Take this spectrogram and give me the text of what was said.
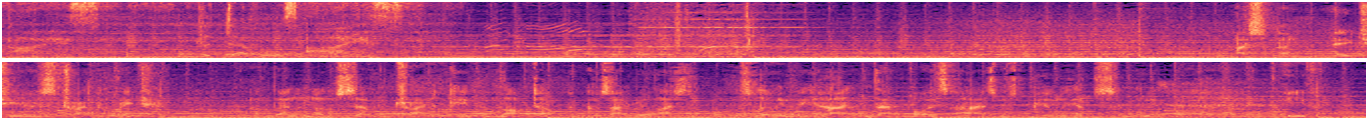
eyes, the devil's eyes. I spent eight years trying to reach him, and then another seven trying to keep him locked up because I realized that what was living behind that boy's eyes was purely and simply evil.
